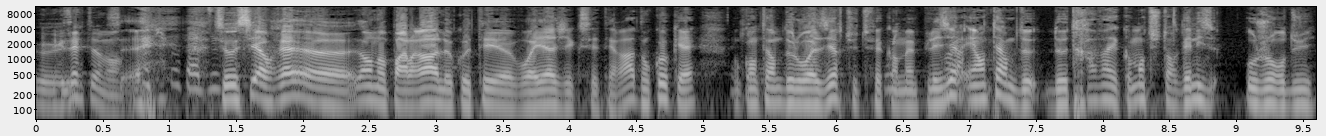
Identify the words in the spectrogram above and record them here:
oui. Exactement. Je peux en faire 10. C'est aussi après, euh, on en parlera, le côté euh, voyage, etc. Donc ok. Donc en termes de loisirs, tu te fais quand Oui, même plaisir. voilà. Et en termes de, de travail, comment tu t'organises aujourd'hui?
